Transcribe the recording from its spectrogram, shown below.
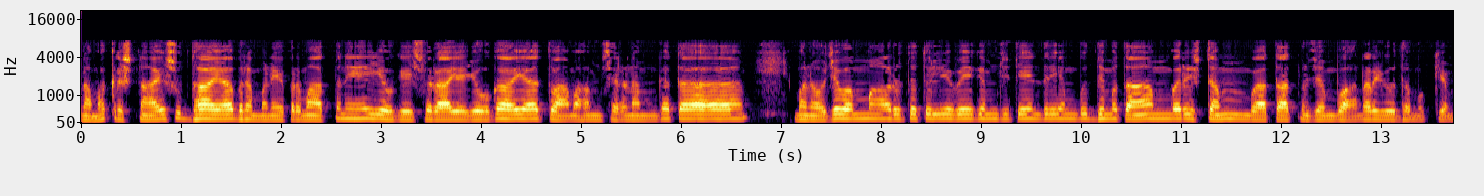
నమ కృష్ణాయ శుద్ధాయ బ్రహ్మణే పరమాత్మనే యోగేశ్వరాయ యోగాయ త్వామహం శరణం గత మనోజవం మారుతతుల్యవేగం జితేంద్రియం బుద్ధిమతాం వరిష్టం వాతాత్మజం వానరయూధముఖ్యం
